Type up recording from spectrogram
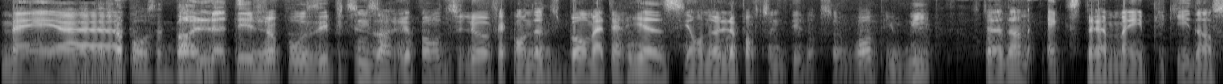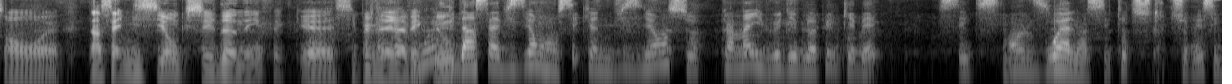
Mais euh, on l'a déjà posé, puis tu nous as répondu là. Fait qu'on a du bon matériel si on a l'opportunité de recevoir. Puis oui, c'est un homme extrêmement impliqué dans son euh, dans sa mission qui s'est donnée. Fait que euh, s'il peut venir avec Oui, nous, puis dans sa vision, on sait qu'il y a une vision sur comment il veut développer le Québec. C'est, on le voit, là, c'est tout structuré. C'est,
